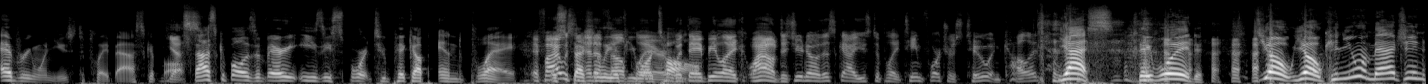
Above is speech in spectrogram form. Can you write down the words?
everyone used to play basketball. Yes. Basketball is a very easy sport to pick up and play. If I was an NFL if you are player, tall. would they be like, "Wow, did you know this guy used to play Team Fortress 2 in college?" Yes, they would. yo, yo, can you imagine?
